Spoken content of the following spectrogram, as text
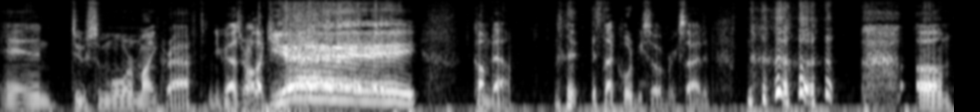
and do some more Minecraft. And you guys are all like, "Yay!" Calm down. it's not cool to be so overexcited. um,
